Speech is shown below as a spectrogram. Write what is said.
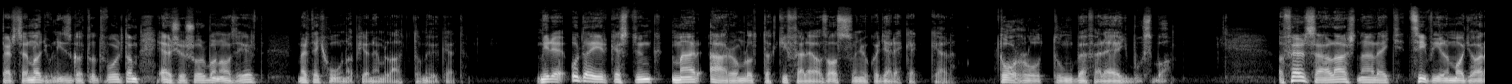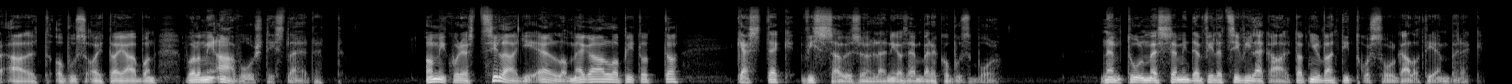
Persze nagyon izgatott voltam, elsősorban azért, mert egy hónapja nem láttam őket. Mire odaérkeztünk, már áramlottak kifele az asszonyok a gyerekekkel. Torlódtunk befele egy buszba. A felszállásnál egy civil magyar állt a busz ajtajában, valami ávós tiszt lehetett. Amikor ezt Szilágyi Ella megállapította, kezdtek visszaözönleni az emberek a buszból. Nem túl messze mindenféle civilek álltak, nyilván titkos szolgálati emberek.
